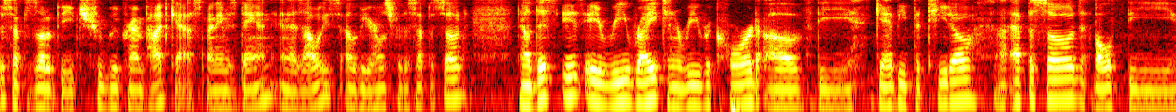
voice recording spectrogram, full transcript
this episode of the True Blue Crime Podcast. My name is Dan, and as always, I'll be your host for this episode. Now, this is a rewrite and re record of the Gabby Petito uh, episode. Both the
